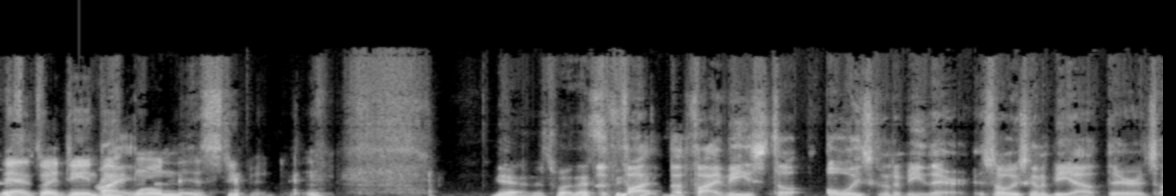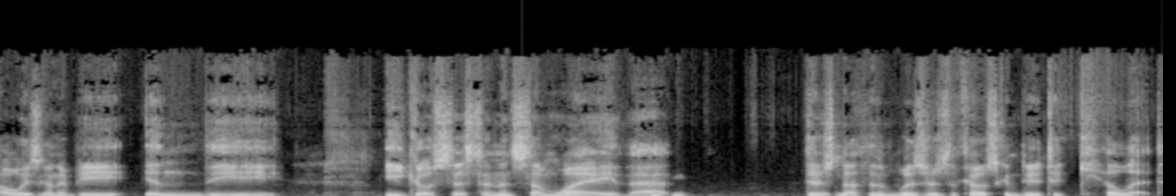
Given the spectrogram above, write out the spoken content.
yeah that's why d&d 1 is stupid Yeah, that's why that's the five, but five E is still always going to be there. It's always going to be out there. It's always going to be in the ecosystem in some way that Mhm. there's nothing Wizards of the Coast can do to kill it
